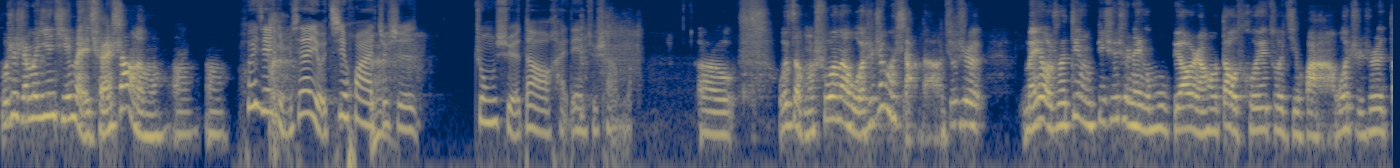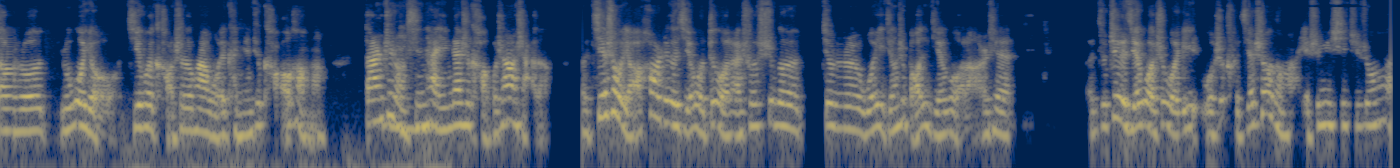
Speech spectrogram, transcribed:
不是什么音体美全上了吗？嗯嗯。辉姐，你们现在有计划 就是中学到海淀去上吗？呃，我怎么说呢？我是这么想的，就是。没有说定必须是那个目标，然后倒推做计划。我只是到时候如果有机会考试的话，我肯定去考考嘛。当然，这种心态应该是考不上啥的。接受摇号这个结果对我来说是个，就是我已经是保底结果了，而且，就这个结果是我一我是可接受的嘛，也是预期之中的，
